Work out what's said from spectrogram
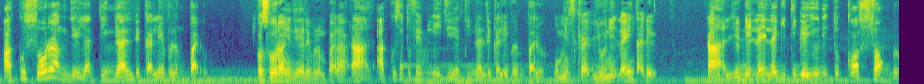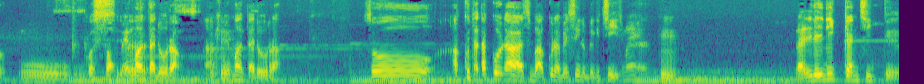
Aku seorang je yang tinggal Dekat level empat tu. Kau seorang yang tinggal level empat lah? Ha, Aku satu family je Yang tinggal dekat level empat tu. Oh means kat unit lain tak ada? Ha, Unit lain lagi tiga unit tu Kosong bro. Oh Kosong. sial. Memang tak ada orang. Ha, Okay. Memang tak ada orang. So Aku tak takut lah Sebab aku dah biasa Daripada kecil sebenarnya. Hmm Nak dijadikan cerita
